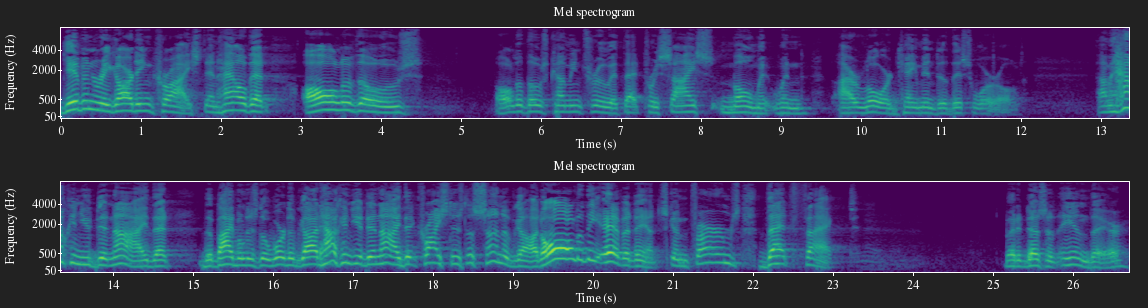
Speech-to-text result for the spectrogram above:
given regarding Christ, and how that all of those all of those coming true at that precise moment when our Lord came into this world. I mean, how can you deny that the Bible is the Word of God? How can you deny that Christ is the Son of God? All of the evidence confirms that fact. But it doesn't end there.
